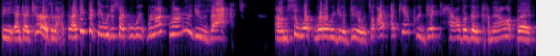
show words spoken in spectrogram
the Anti-Terrorism Act. And I think that they were just like, well, we- we're not, we're not gonna do that. Um, so what, what are we gonna do? So I, I can't predict how they're gonna come out, but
